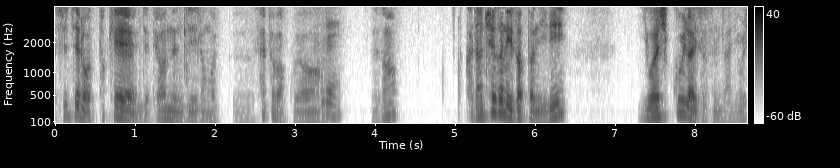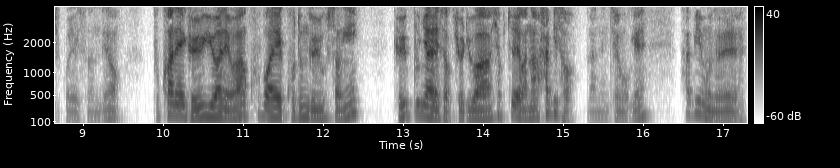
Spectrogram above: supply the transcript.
실제로 어떻게 이제 되었는지 이런 걸 그, 살펴봤고요. 네. 그래서 가장 최근에 있었던 일이 2월 19일 날 있었습니다. 2월 19일 날 있었는데요. 북한의 교육위원회와 쿠바의 고등교육성이 교육 분야에서 교류와 협조에 관한 합의서라는 제목의 합의문을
